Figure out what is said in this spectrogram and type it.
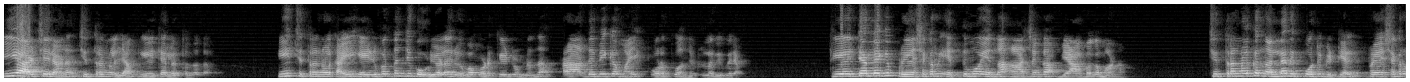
ഈ ആഴ്ചയിലാണ് ചിത്രങ്ങളെല്ലാം തിയേറ്ററിലെത്തുന്നത്. ഈ ചിത്രങ്ങൾക്കായി എഴുപത്തഞ്ച് കോടിയോളം രൂപ മുടക്കിയിട്ടുണ്ടെന്ന് പ്രാഥമികമായി പുറത്തു വന്നിട്ടുള്ള വിവരം. തിയേറ്ററിലേക്ക് പ്രേക്ഷകർ എത്തുമോ എന്ന ആശങ്ക വ്യാപകമാണ്. ചിത്രങ്ങൾക്ക് നല്ല റിപ്പോർട്ട് കിട്ടിയാൽ പ്രേക്ഷകർ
